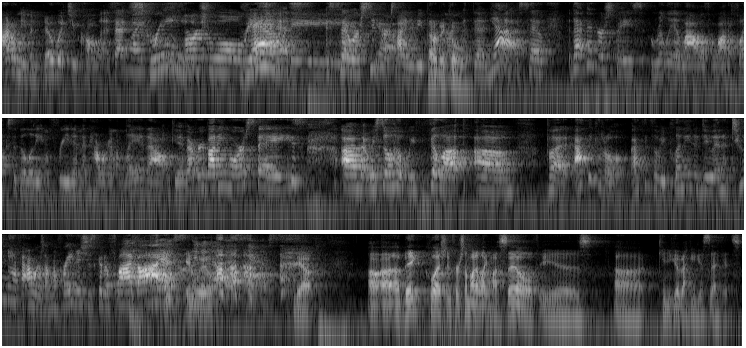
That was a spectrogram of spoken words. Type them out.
I don't even know what you call it. That Like screen. virtual Yes. reality. So we're super Yeah. excited to be That'd be partnering cool. with them. Yeah. So that bigger space really allows a lot of flexibility and freedom in how we're going to lay it out, give everybody more space um, that we still hope we fill up. Um, but I think it'll. I think there'll be plenty to do in a two and a half hours. I'm afraid it's just going to fly by. Yes, It will. it does. Yes. Yeah. Uh, a big question for somebody like myself is uh, can you go back and get seconds?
